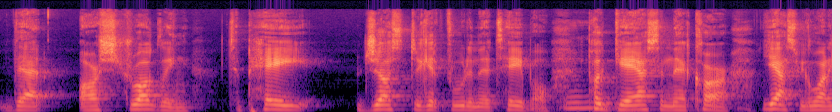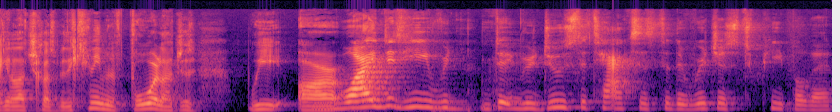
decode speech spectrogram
that are struggling to pay just to get food on their table, mm-hmm. put gas in their car. Yes, we want to get electric cars, but they can't even afford electric. We are. Why did he re- reduce the taxes to the richest people then,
